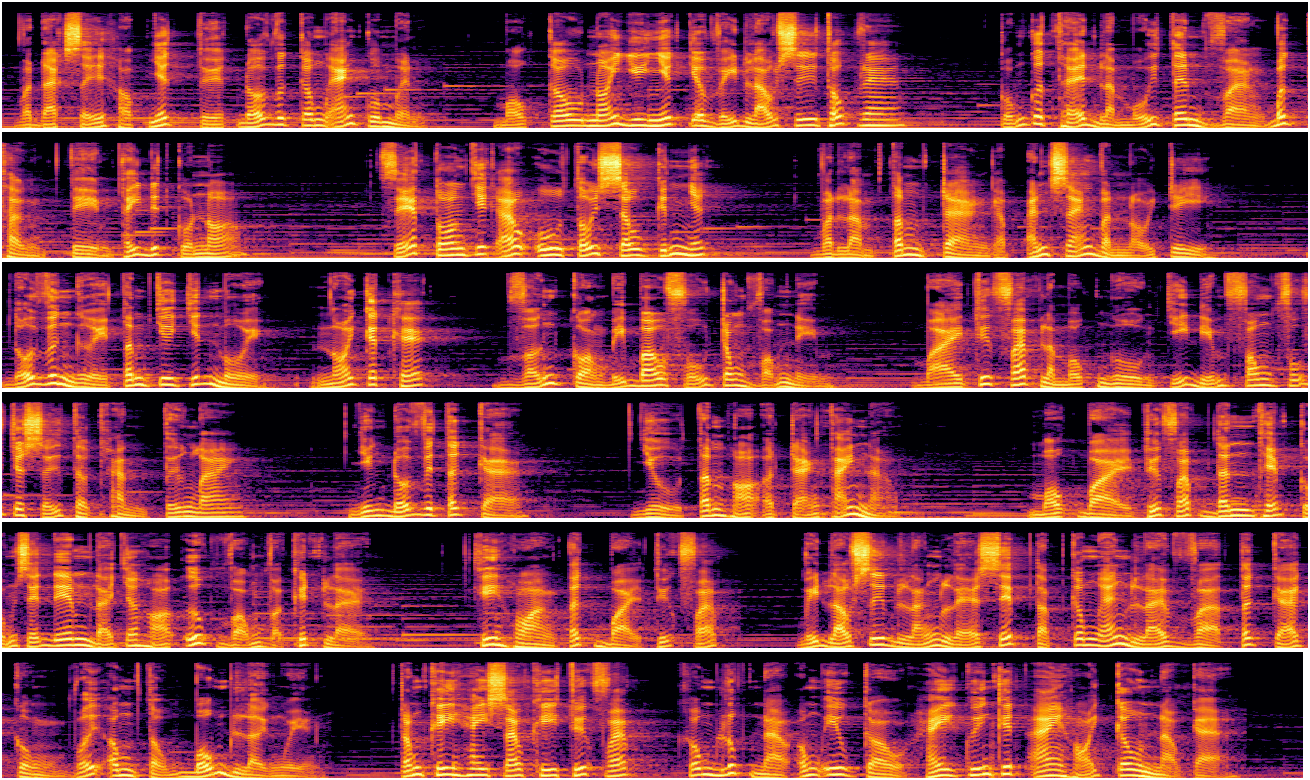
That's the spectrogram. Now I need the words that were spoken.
và đạt sự hợp nhất tuyệt đối với công án của mình. Một câu nói duy nhất cho vị lão sư thốt ra cũng có thể là mũi tên vàng bất thần tìm thấy đích của nó. Sẽ toan chiếc áo u tối sâu kín nhất và làm tâm tràn gặp ánh sáng và nội tri. Đối với người tâm chưa chín mùi, nói cách khác, vẫn còn bị bao phủ trong vọng niệm. Bài thuyết pháp là một nguồn chỉ điểm phong phú cho sự thực hành tương lai. Nhưng đối với tất cả, dù tâm họ ở trạng thái nào. Một bài thuyết pháp đanh thép cũng sẽ đem lại cho họ ước vọng và khích lệ. Khi hoàn tất bài thuyết pháp, vị lão sư lặng lẽ xếp tập công án lại và tất cả cùng với ông tụng bốn lời nguyện. Trong khi hay sau khi thuyết pháp, không lúc nào ông yêu cầu hay khuyến khích ai hỏi câu nào cả.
